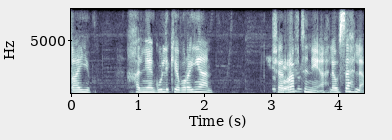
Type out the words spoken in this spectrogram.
طيب. خلني أقول لك يا أبو ريان. شرفتني. أهلا وسهلا.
